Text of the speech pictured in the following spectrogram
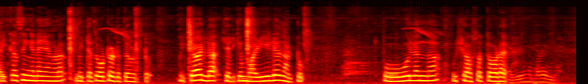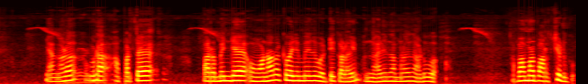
വൈക്കസ് ഇങ്ങനെ ഞങ്ങൾ മുറ്റത്തോട്ട് എടുത്ത് നട്ടു. മുറ്റമല്ല ശരിക്കും വഴിയിൽ നട്ടു. പോകില്ലെന്ന വിശ്വാസത്തോടെ. ഞങ്ങൾ ഇവിടെ അപ്പുറത്തെ പറമ്പിന്റെ ഓണറൊക്കെ വരുമ്പോൾ ഇത് വെട്ടിക്കളയും. എന്നാലും നമ്മൾ നടുക അപ്പോൾ നമ്മൾ പറിച്ചെടുക്കും.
